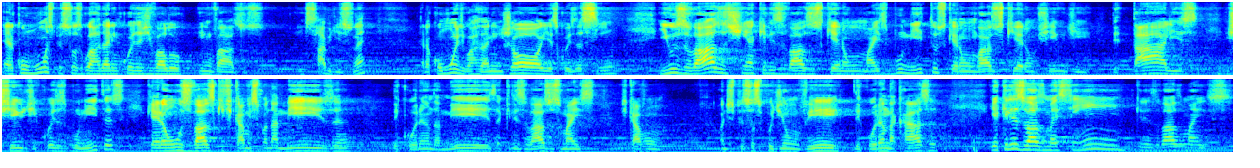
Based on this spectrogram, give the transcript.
era comum as pessoas guardarem coisas de valor em vasos. A gente sabe disso, né? Era comum eles guardarem joias, coisas assim. E os vasos tinham aqueles vasos que eram mais bonitos, que eram vasos que eram cheios de detalhes cheios de coisas bonitas, que eram os vasos que ficavam em cima da mesa, decorando a mesa, aqueles vasos mais ficavam onde as pessoas podiam ver, decorando a casa. E aqueles vasos mais fininhos, aqueles vasos mais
